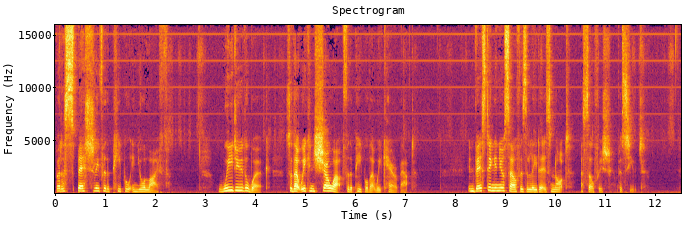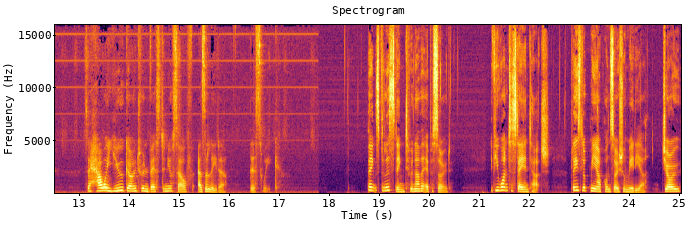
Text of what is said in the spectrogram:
but especially for the people in your life. We do the work so that we can show up for the people that we care about. Investing in yourself as a leader is not a selfish pursuit. So, how are you going to invest in yourself as a leader this week? Thanks for listening to another episode. If you want to stay in touch, please look me up on social media, Joe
